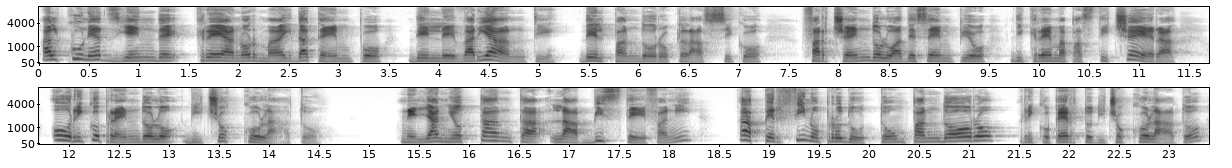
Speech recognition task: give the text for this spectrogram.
alcune aziende creano ormai da tempo delle varianti del Pandoro classico, farcendolo ad esempio di crema pasticcera o ricoprendolo di cioccolato. Negli anni Ottanta la Bistefani ha perfino prodotto un Pandoro ricoperto di cioccolato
